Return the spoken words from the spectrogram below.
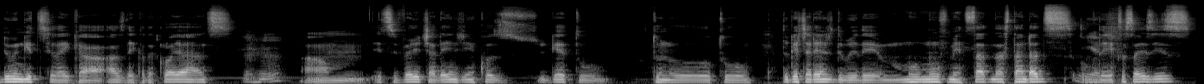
doing it like uh, as like the clients, Mm-hmm. um, it's very challenging because you get to to know to to get challenged with the mo- movement standards of Yes. the exercises.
